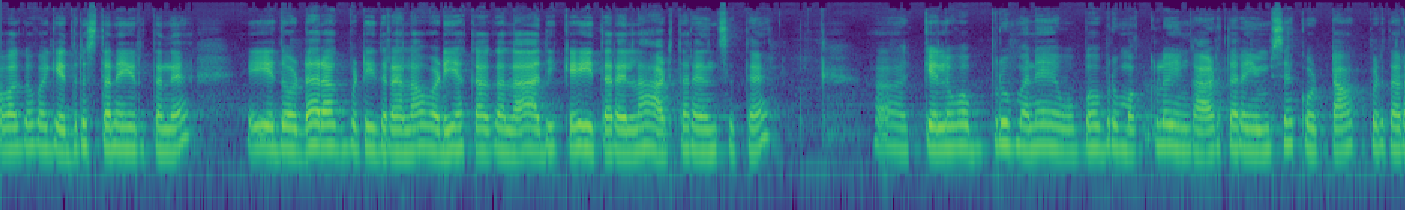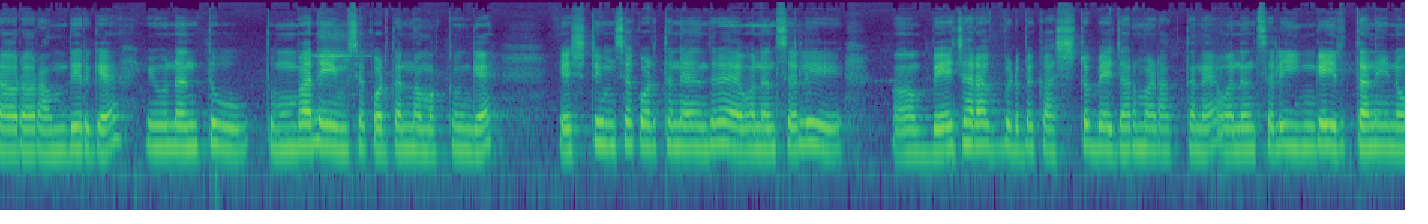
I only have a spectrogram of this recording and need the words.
ಅವಾಗವಾಗ ಎದುರಿಸ್ತಾನೆ ಇರ್ತಾನೆ. ಈ ದೊಡ್ಡವರಾಗ್ಬಿಟ್ಟಿದ್ರಲ್ಲ, ಹೊಡಿಯೋಕ್ಕಾಗಲ್ಲ, ಅದಕ್ಕೆ ಈ ಥರ ಎಲ್ಲ ಆಡ್ತಾರೆ ಅನಿಸುತ್ತೆ. ಕೆಲವೊಬ್ಬರು ಮನೆ ಒಬ್ಬೊಬ್ಬರು ಮಕ್ಕಳು ಹಿಂಗೆ ಆಡ್ತಾರೆ, ಹಿಂಸೆ ಕೊಟ್ಟು ಹಾಕ್ಬಿಡ್ತಾರೆ ಅವ್ರವ್ರ ಅಮ್ಮದಿರ್ಗೆ ಇವನಂತೂ ತುಂಬಾ ಹಿಂಸೆ ಕೊಡ್ತಾನೆ ನಮ್ಮ ಮಕ್ಕಳಿಗೆ. ಎಷ್ಟು ಹಿಂಸೆ ಕೊಡ್ತಾನೆ ಅಂದರೆ ಒಂದೊಂದು ಸಲ ಬೇಜಾರಾಗಿಬಿಡ್ಬೇಕು. ಅಷ್ಟು ಬೇಜಾರು ಮಾಡಾಕ್ತಾನೆ. ಒಂದೊಂದು ಸಲ ಹಿಂಗೆ ಇರ್ತಾನೇನೋ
